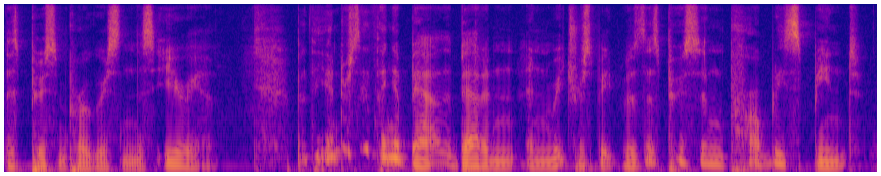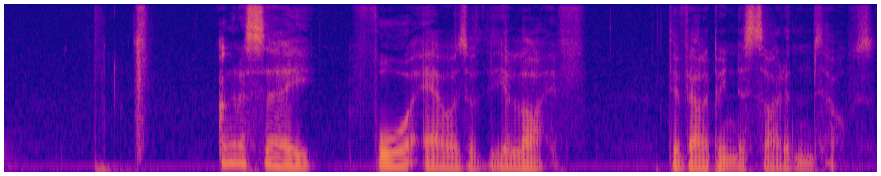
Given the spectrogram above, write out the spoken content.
this person progressed in this area. But the interesting thing about, about it in, in retrospect was this person probably spent, I'm going to say, four hours of their life developing this side of themselves.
